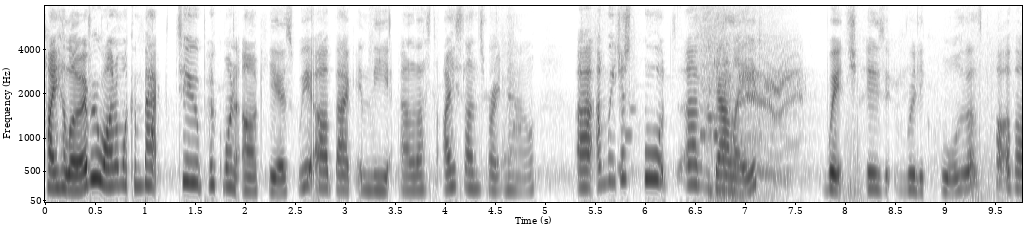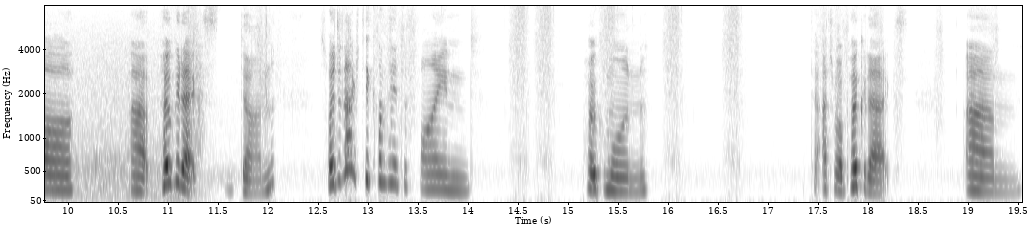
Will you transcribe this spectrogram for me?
Hi, hello everyone, welcome back to Pokemon Arceus. We are back in the Alabaster Icelands right now, uh, and we just caught um, Gallade, which is really cool. So that's part of our uh, Pokedex done. So I didn't actually come here to find Pokemon to add to our Pokedex. Um,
